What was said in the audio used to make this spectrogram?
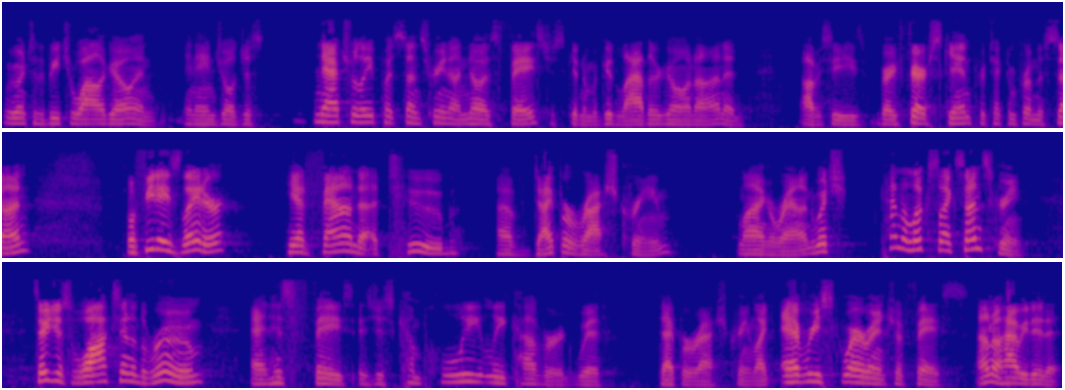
We went to the beach a while ago, and, and Angel just naturally put sunscreen on Noah's face, just get him a good lather going on, and obviously he's very fair skinned, protect him from the sun. Well, a few days later, he had found a tube of diaper rash cream lying around, which kind of looks like sunscreen. So he just walks into the room, and his face is just completely covered with diaper rash cream, like every square inch of face. I don't know how he did it.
